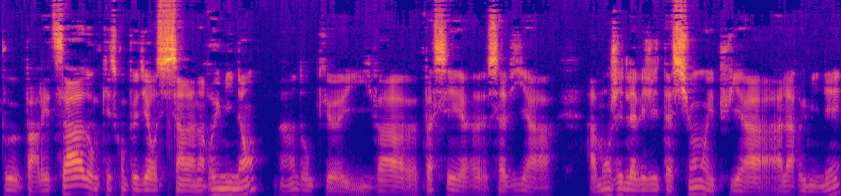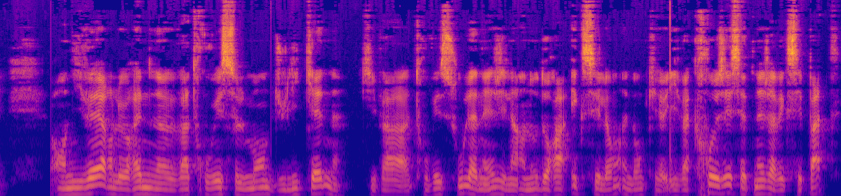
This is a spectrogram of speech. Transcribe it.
Peut parler de ça. Donc, qu'est-ce qu'on peut dire aussi? C'est un ruminant. Hein, donc, euh, il va passer sa vie à, manger de la végétation et puis à, la ruminer. En hiver, le renne va trouver seulement du lichen qu'il va trouver sous la neige. Il a un odorat excellent et donc il va creuser cette neige avec ses pattes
